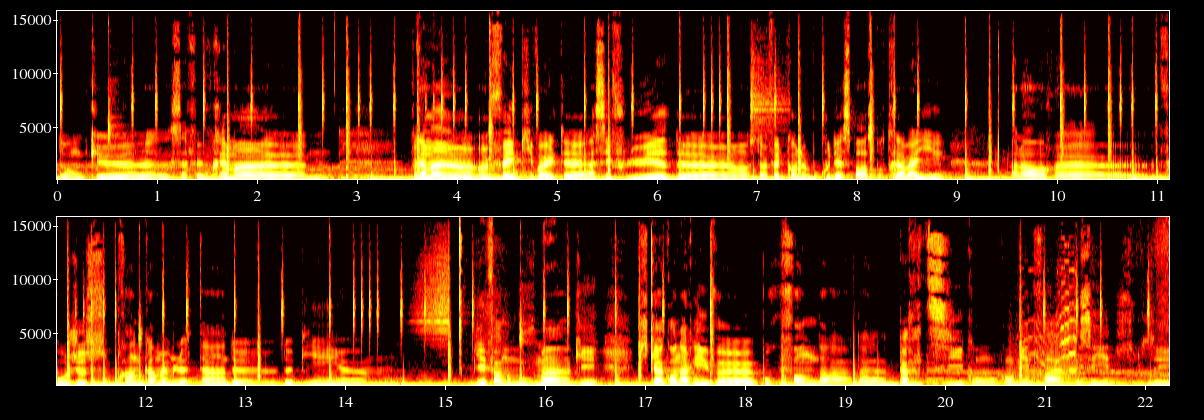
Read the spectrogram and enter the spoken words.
Donc, euh, ça fait vraiment, vraiment un, fait qui va être assez fluide. c'est un fait qu'on a beaucoup d'espace pour travailler. Alors, il faut juste prendre quand même le temps de, bien, bien faire nos mouvements, OK? Quand on arrive pour fondre dans, la partie qu'on vient de faire, essayer d'utiliser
